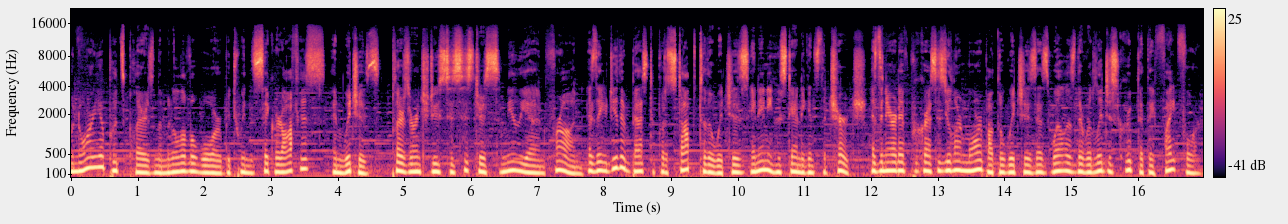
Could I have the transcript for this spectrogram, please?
Minoria puts players in the middle of a war between the Sacred Office and witches. Players are introduced to sisters Semilla and Fran as they do their best to put a stop to the witches and any who stand against the church. As the narrative progresses, you learn more about the witches as well as the religious group that they fight for.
